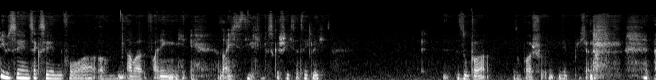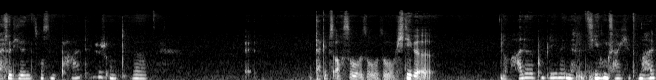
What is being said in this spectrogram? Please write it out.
Liebesszenen, Sexszenen vor, ähm, aber vor allen Dingen, also eigentlich ist die Liebesgeschichte tatsächlich super, super schön in den Büchern. Also die sind so sympathisch und äh, da gibt es auch so, so, so richtige normale Probleme in der Beziehung, sage ich jetzt mal.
